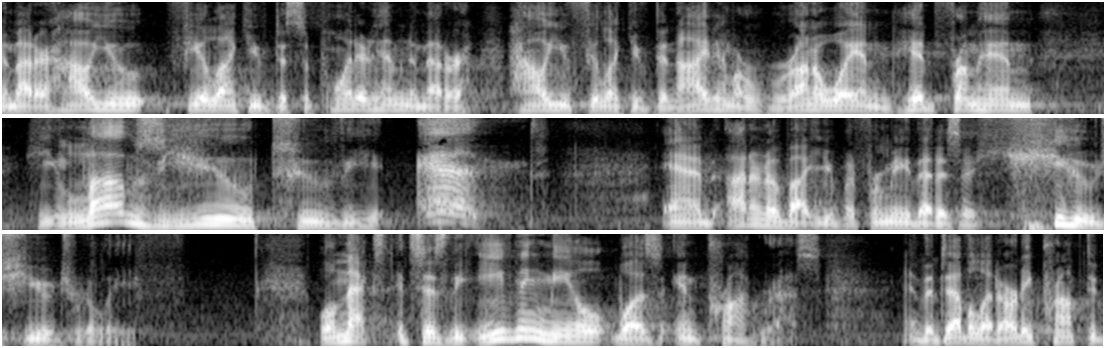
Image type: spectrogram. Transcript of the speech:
No matter how you feel like you've disappointed him, no matter how you feel like you've denied him or run away and hid from him, he loves you to the end. And I don't know about you, but for me, that is a huge, huge relief. Well, next, it says the evening meal was in progress. And the devil had already prompted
